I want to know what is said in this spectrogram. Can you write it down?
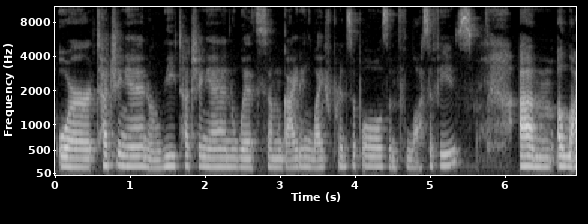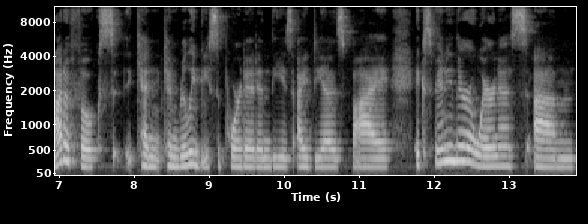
or touching in or retouching in with some guiding life principles and philosophies. Um, a lot of folks can can really be supported in these ideas by expanding their awareness um,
